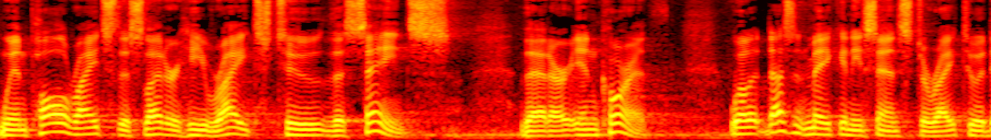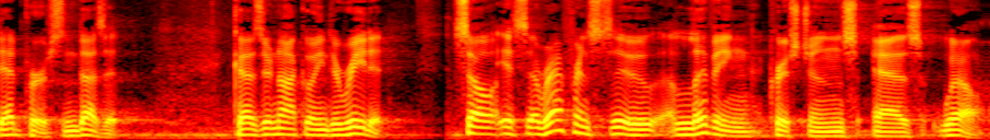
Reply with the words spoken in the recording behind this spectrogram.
When Paul writes this letter, he writes to the saints that are in Corinth. Well, it doesn't make any sense to write to a dead person, does it? Because they're not going to read it. So it's a reference to living Christians as well.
